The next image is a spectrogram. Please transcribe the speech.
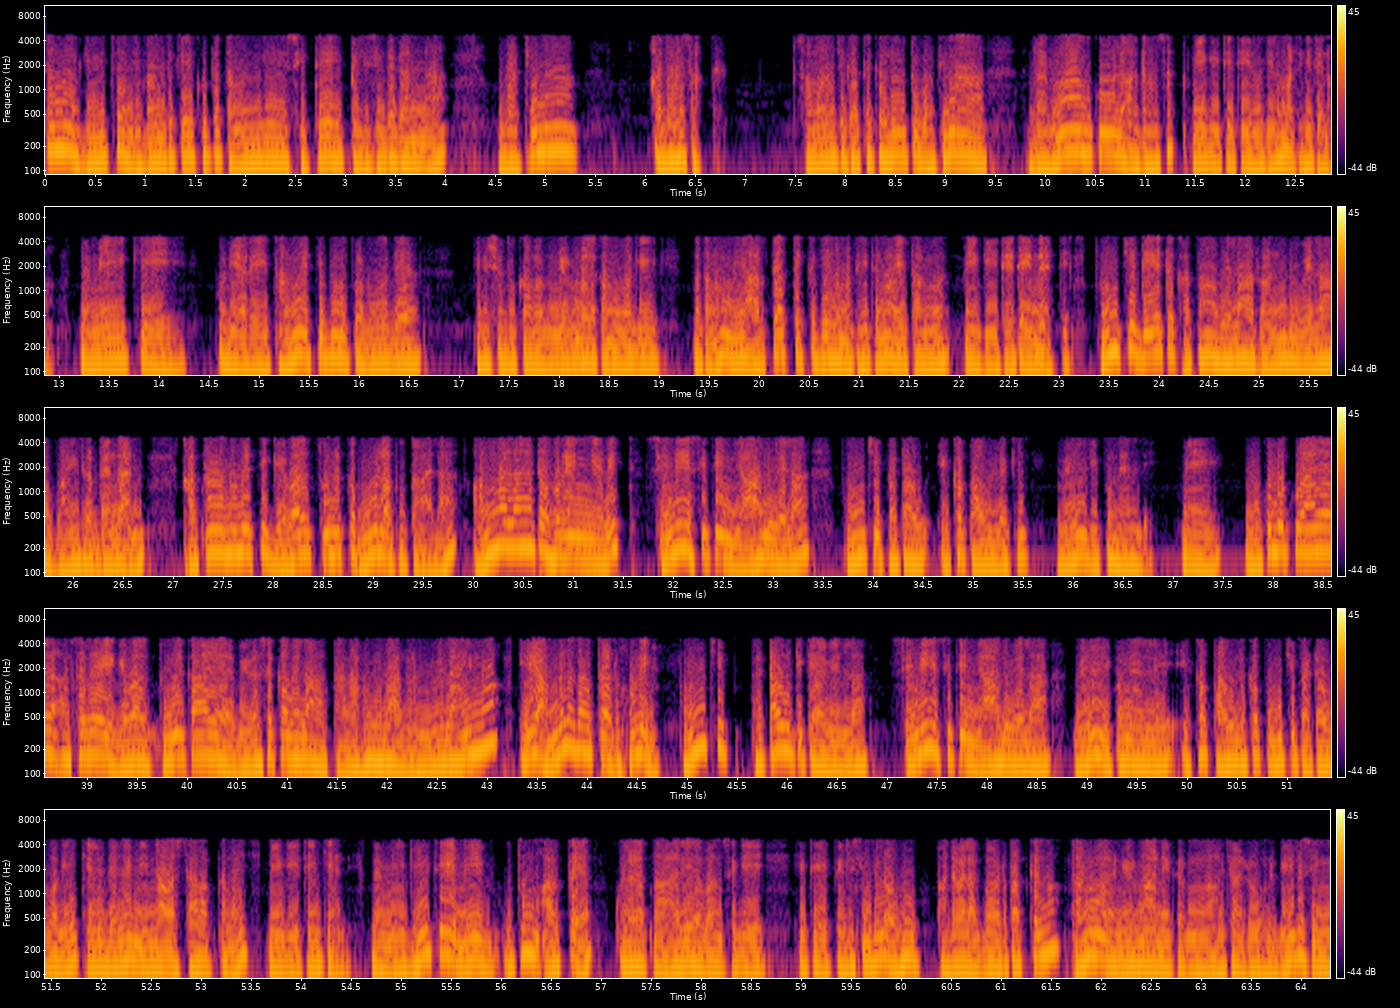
ඇත්තටම ගීත නිබන්ධකයෙකුට තමන්ගේ සිතේ පිළිසිඳ ගන්නා වටිනා අදහසක් සමාජගත කළ යුතු වටිනා ධර්මානුකූල අදහසක් මේ ගීතේ තියෙනවා කියලා මට හිතෙනවා. මේකේ පොඩි අර ඒ තනුවේ තිබුණු ප්‍රබෝධය පිරිසුදුකම නිර්මලකම වගේ තමයි මේ අර්ථයත් එක්ක කියලා මට හිතෙනවා ඒ තනුව මේ ගීතයට එන්නේ නැත්තේ. පුංචි දෙයට කතා වෙලා රණ්ඩු වෙලා වෛර බැඳන් කතා නොමැති ගෙවල් තුනක මූල පුතාලා අම්මලාට හොරෙන් ඇවිත් සෙනේ සිටින් යාළු වෙලා පුංචි පැටව් එක පවුලකින් වෙල් ලිප නැල්ලේ. මේ ලොකු ලොකු අය අතරේ ගෙවල් තුනක අය විරසක වෙලා තරහ වෙලා රණ්ඩු වෙලා ඉන්නවා. ඒ අම්මලා තාත්තට හොරෙන් පුංචි පැටව් ටික ඇවිල්ලා සෙනේ සිටින් යාළු වෙලා වෙල් ඉපනැල්ලේ එක පවුලක පුංචි පැටව් වගේ කෙලිදෙලෙන් ඉන්න අවස්ථාවක් තමයි මේ ගීතෙන් කියන්නේ. දැන් මේ ගීතයේ මේ උතුම් අර්ථය කුලරත්න ආර්ය වංශගේ හිතේ පිළිසිඳලා ඔහු පදවලක් බවට පත් කරනවා. තනුව නිර්මාණය කරන ආචාර්ය රෝහණ වීරසිංහ,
